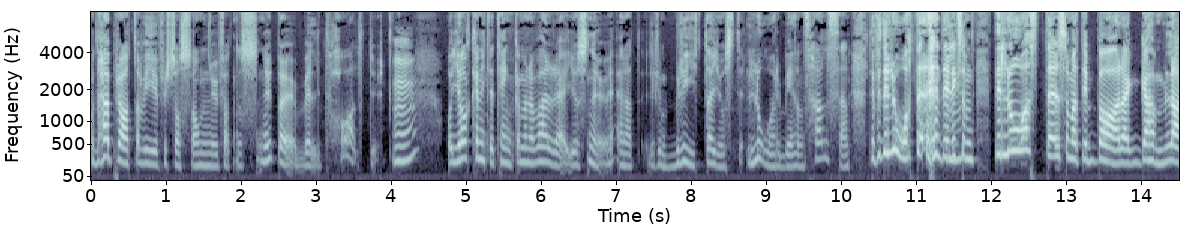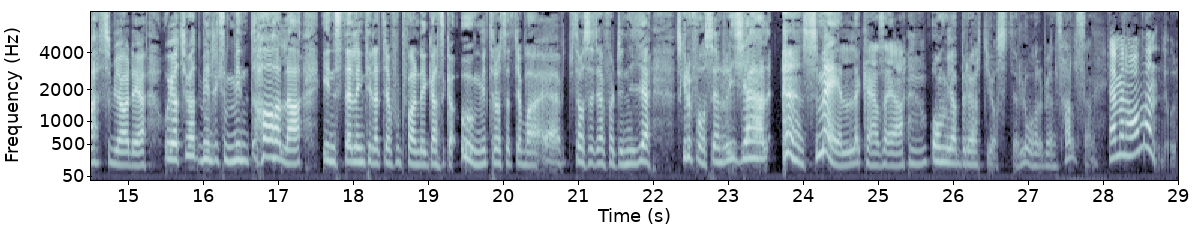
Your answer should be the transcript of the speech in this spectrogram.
Och det här pratar vi ju förstås om nu för att nu börjar det väldigt halt ut. Mm. Och jag kan inte tänka mig något värre just nu än att liksom bryta just lårbenshalsen. Därför det låter, det, är liksom, det låter som att det är bara gamla som gör det. Och jag tror att min liksom mentala inställning till att jag fortfarande är ganska ung trots att jag, bara, är- trots att jag är 49 skulle få sig en rejäl smäll kan jag säga om jag bröt just lårbenshalsen. Ja men har man,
